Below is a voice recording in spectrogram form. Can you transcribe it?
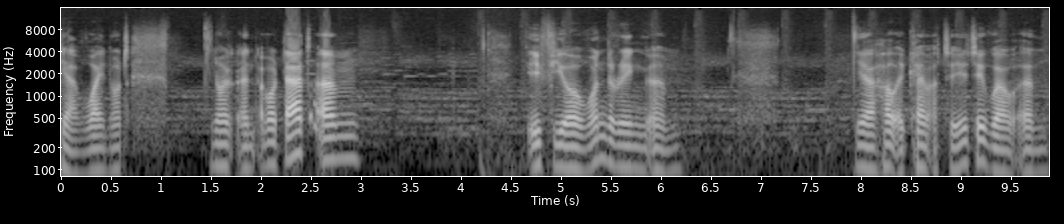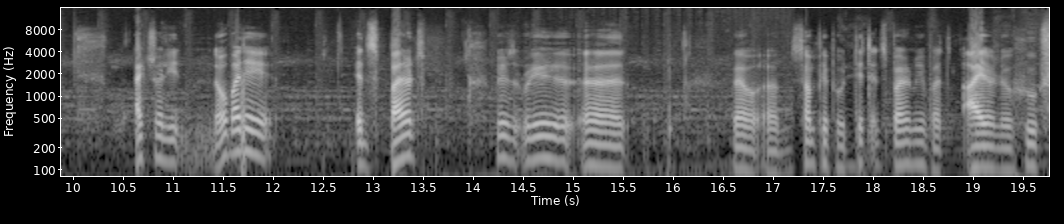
yeah, why not? and about that, um, if you're wondering, um, yeah, how it came up to YouTube, well, um, actually nobody inspired me really uh, well, um, some people did inspire me, but I don't know who.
